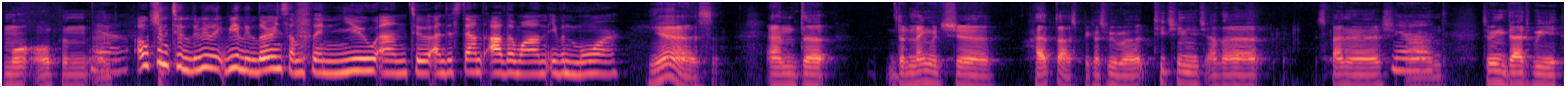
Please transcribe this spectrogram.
more open. Yeah, open so to really, really learn something new and to understand other one even more. Yes, and uh, the language uh, helped us because we were teaching each other Spanish yeah. and doing that we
